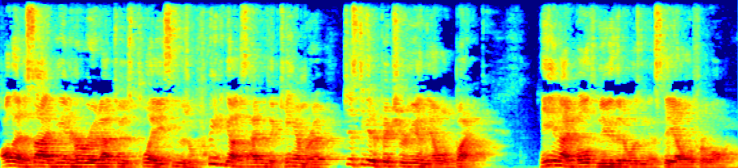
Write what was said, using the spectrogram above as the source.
all that aside, me and her rode out to his place. He was waiting outside with a camera just to get a picture of me on the yellow bike. He and I both knew that it wasn't going to stay yellow for long.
